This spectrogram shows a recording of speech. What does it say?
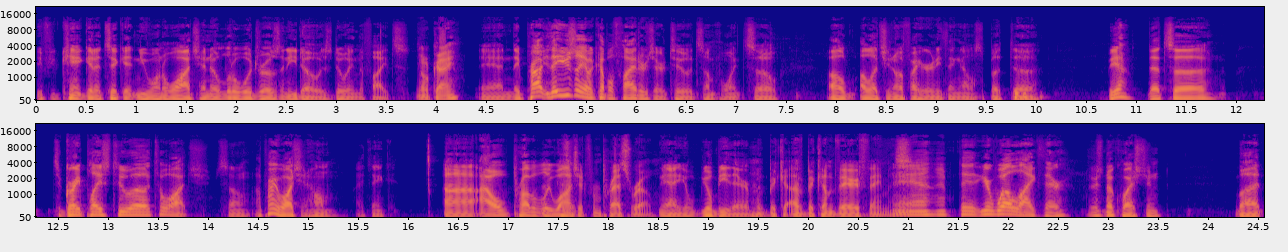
if you can't get a ticket and you want to watch, I know Little Woodrow's and Edo is doing the fights. okay. and they probably they usually have a couple fighters there too at some point. So I'll I'll let you know if I hear anything else. But, uh, but yeah, that's uh it's a great place to uh to watch. So I'll probably watch it home. I think. Uh, I'll probably watch it from press row. Yeah, you'll you'll be there. But I've bec- I've become very famous. yeah, you're well liked there. There's no question. But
